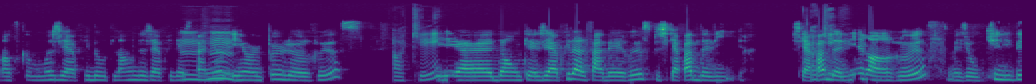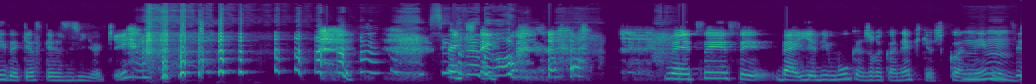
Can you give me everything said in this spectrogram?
En tout cas, moi, j'ai appris d'autres langues. J'ai appris l'espagnol mm-hmm. et un peu le russe. OK. Et euh, donc, j'ai appris l'alphabet russe, puis je suis capable de lire. Je suis capable de lire en russe, mais j'ai aucune idée de qu'est-ce que je dis, OK? c'est très drôle! mais tu sais, c'est ben il y a des mots que je reconnais puis que je connais, mais mm-hmm. tu sais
